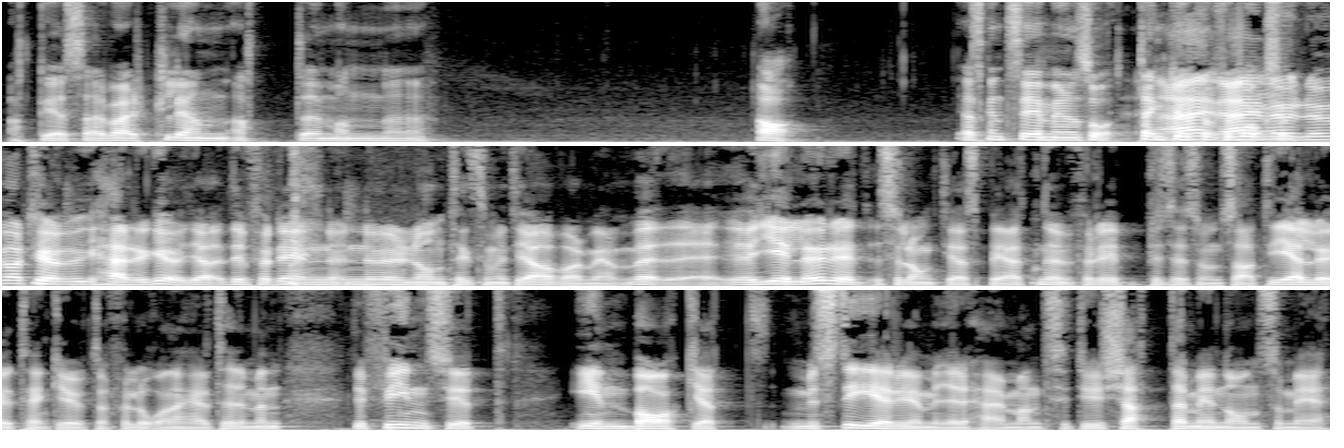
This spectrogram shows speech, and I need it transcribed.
Att det är så här verkligen att eh, man, ja, jag ska inte säga mer än så. Tänk nej, utanför nej, boxen. Nu, nu vart jag, herregud, jag, det, för det, nu är det någonting som inte jag har varit med om. Jag gillar ju det så långt jag har spelat nu, för det är precis som du sa, att det gäller ju att tänka utanför låna hela tiden. Men det finns ju ett inbakat mysterium i det här. Man sitter ju och chattar med någon som är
